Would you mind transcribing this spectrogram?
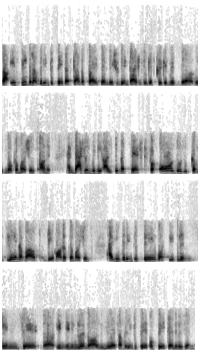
Now, if people are willing to pay that kind of price, then they should be entitled to get cricket with uh, with no commercials on it, and that will be the ultimate test for all those who complain about the amount of commercials. Are you willing to pay what people in in say uh, in in England or in the US are willing to pay for pay television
